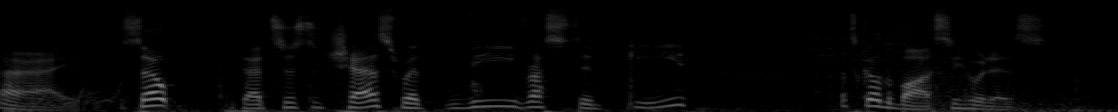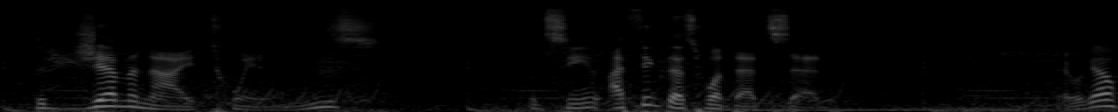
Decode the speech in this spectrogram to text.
Alright, so, that's just a chest with the rusted key. Let's go to the boss, see who it is. The Gemini twins. It seems, I think that's what that said. There we go.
